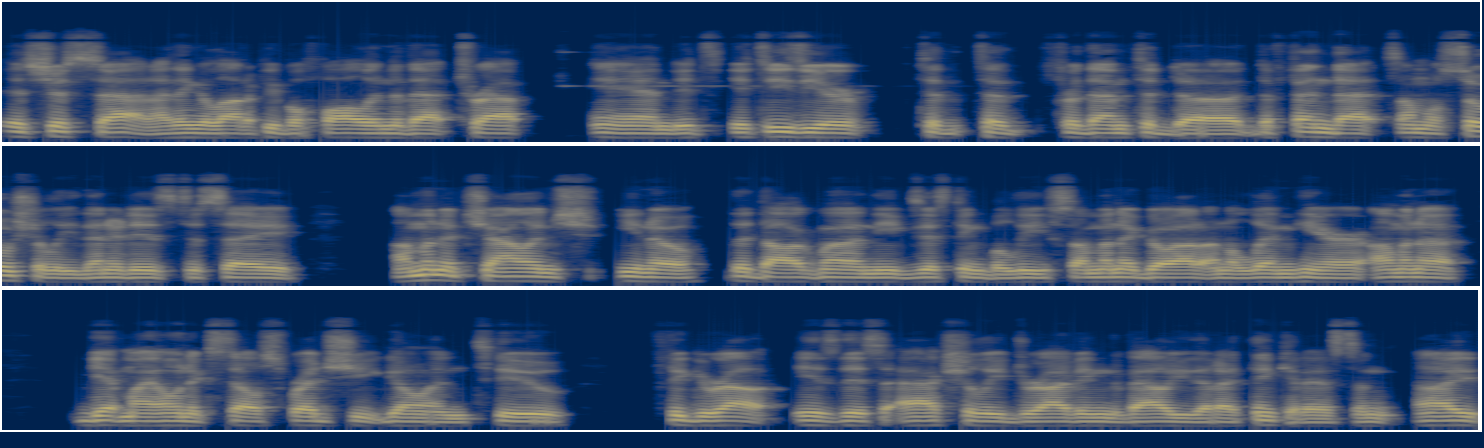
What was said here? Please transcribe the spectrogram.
it's just sad. I think a lot of people fall into that trap and it's it's easier to to for them to uh, defend that almost socially than it is to say I'm going to challenge, you know, the dogma and the existing beliefs. I'm going to go out on a limb here. I'm going to get my own Excel spreadsheet going to figure out is this actually driving the value that I think it is. And I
